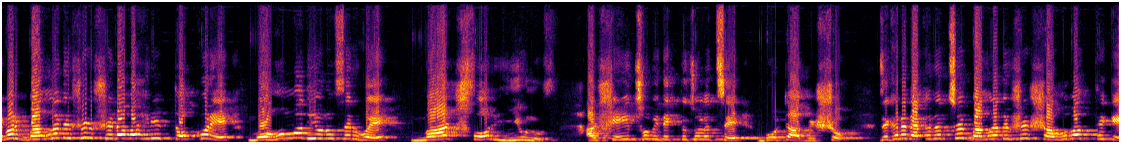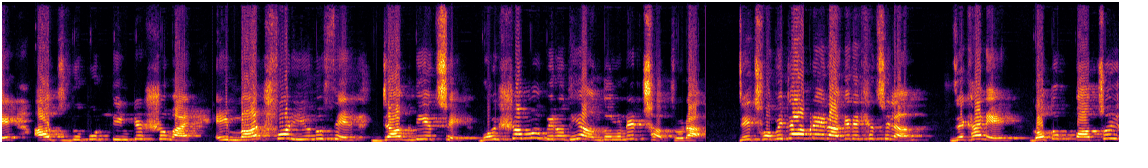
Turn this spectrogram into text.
এবার বাংলাদেশের সেনাবাহিনীর টক্করে মোহাম্মদ ইউনুসের হয়ে মার্চ ফর ইউনুস। আর সেই ছবি দেখতে চলেছে গোটা বিশ্ব। যেখানে দেখা যাচ্ছে বাংলাদেশের শাহবাগ থেকে আজ দুপুর তিনটের সময় এই মার্চ ফর ইউনুসের ডাক দিয়েছে বৈষম্য বিরোধী আন্দোলনের ছাত্ররা। যে ছবিটা আমরা এর আগে দেখেছিলাম, যেখানে গত পাঁচই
